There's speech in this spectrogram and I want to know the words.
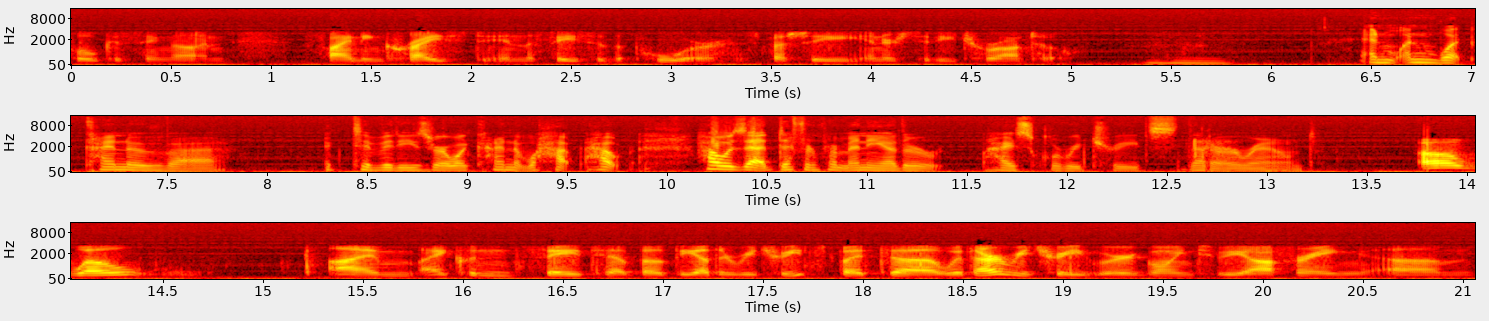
focusing on finding Christ in the face of the poor, especially inner city Toronto. And, and what kind of uh, activities, or what kind of how, how how is that different from any other high school retreats that are around? Uh, well, I'm I couldn't say about the other retreats, but uh, with our retreat, we're going to be offering. Um,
